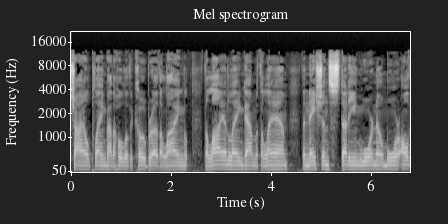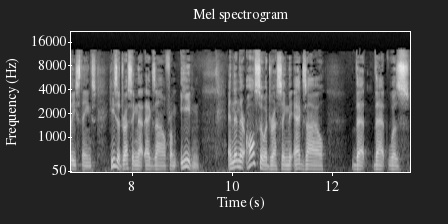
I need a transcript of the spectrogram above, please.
child playing by the hole of the cobra, the, lying, the lion laying down with the lamb, the nations studying war no more, all these things. He's addressing that exile from Eden. And then they're also addressing the exile that, that was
